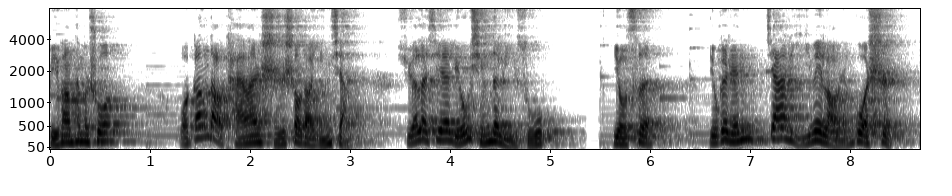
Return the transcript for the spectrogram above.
比方他们说，我刚到台湾时受到影响，学了些流行的礼俗。有次有个人家里一位老人过世，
